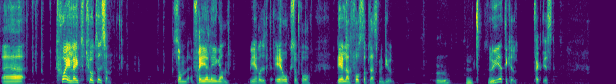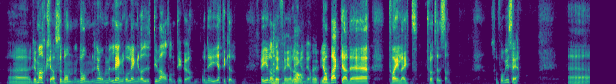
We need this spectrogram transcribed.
eh, Twilight 2000 som fria ligan ger ut är också på delad första plats med Dune. Mm. Så det är jättekul faktiskt. Eh, det märks ju, alltså de, de når längre och längre ut i världen tycker jag. Och det är jättekul. Jag gillar det fria Mm. Ja, ligan verkligen. Jag backade Twilight 2000. Så får vi se. Eh,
